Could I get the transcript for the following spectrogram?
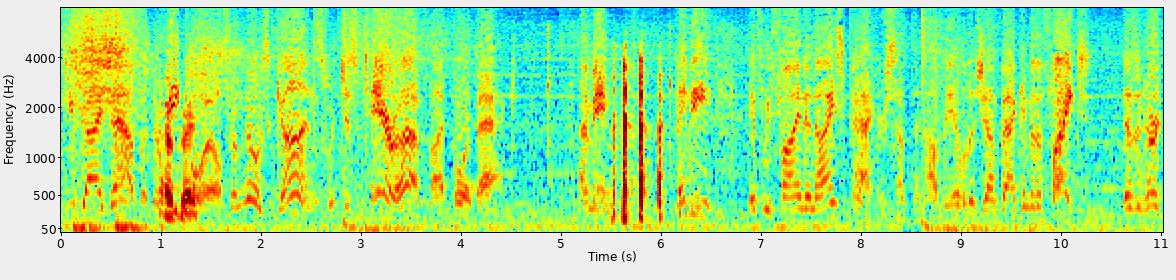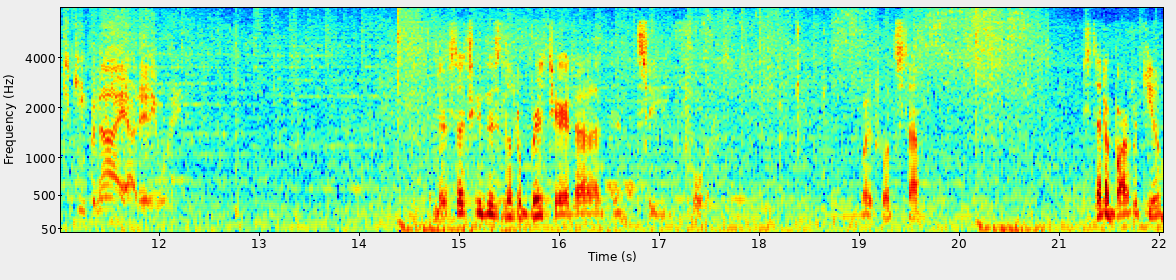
Help you guys out, but the Oh, great. recoil from those guns would just tear up my poor back. I mean, maybe if we find an ice pack or something, I'll be able to jump back into the fight. Doesn't hurt to keep an eye out anyway. There's actually this little bridge here that I didn't see before. Wait, what's that? Is that a barbecue?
